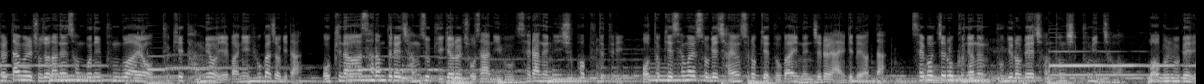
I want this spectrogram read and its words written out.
혈당을 조절하는 성분이 풍부하여 특히 당뇨 예방에 효과적이다. 오키나와 사람들의 장수 비결을 조사한 이후 세라는 이 슈퍼푸드들이 어떻게 생활 속에 자연스럽게 녹아 있는지를 알게 되었다. 세 번째로 그녀는 북유럽의 전통 식품인 청어, 머블루베리,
